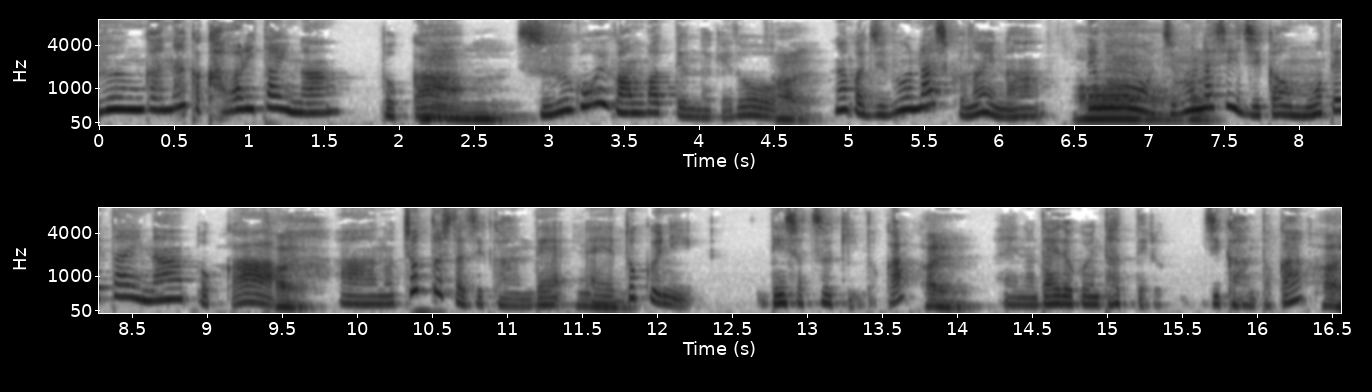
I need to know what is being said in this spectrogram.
分がなんか変わりたいなとか、うんうん、すごい頑張ってんだけど、はい、なんか自分らしくないな。でも自分らしい時間を持てたいなとか、はい、あの、ちょっとした時間で、うん、えー、特に電車通勤とか、はい、えの台所に立ってる時間とか、は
